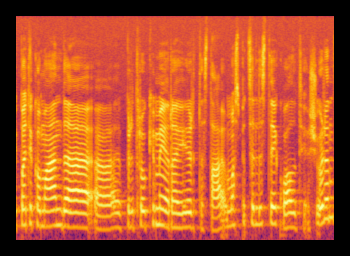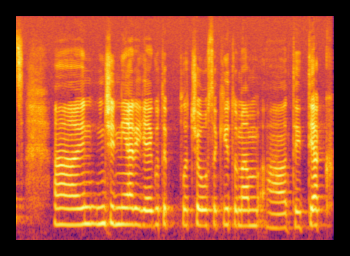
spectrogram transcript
taip pat į komandą e, pritraukimi yra ir testavimo specialistai, Quality Assurance e, inžinieriai, jeigu taip plačiau sakytumėm, tai tiek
